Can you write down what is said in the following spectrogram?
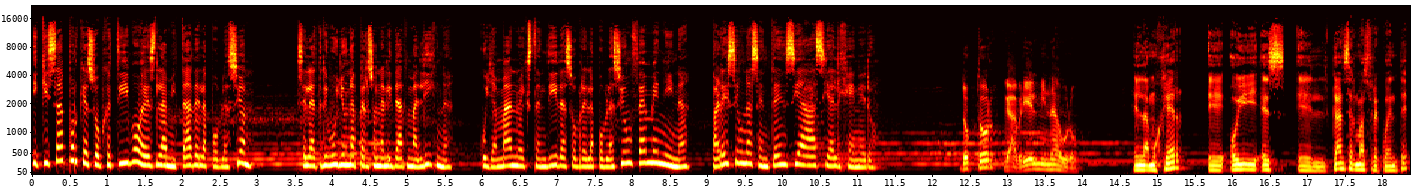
Y quizá porque su objetivo es la mitad de la población. Se le atribuye una personalidad maligna, cuya mano extendida sobre la población femenina parece una sentencia hacia el género. Doctor Gabriel Minauro. En la mujer, eh, hoy es el cáncer más frecuente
